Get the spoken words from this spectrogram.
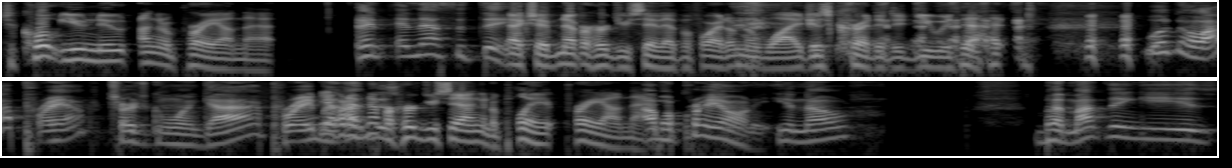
to quote you, Newt, I'm going to pray on that. And and that's the thing. Actually, I've never heard you say that before. I don't know why I just credited you with that. well, no, I pray. I'm a church going guy. I pray, but, yeah, but I've never heard you say I'm going to play pray on that. I'm gonna pray on it. You know. But my thing is,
